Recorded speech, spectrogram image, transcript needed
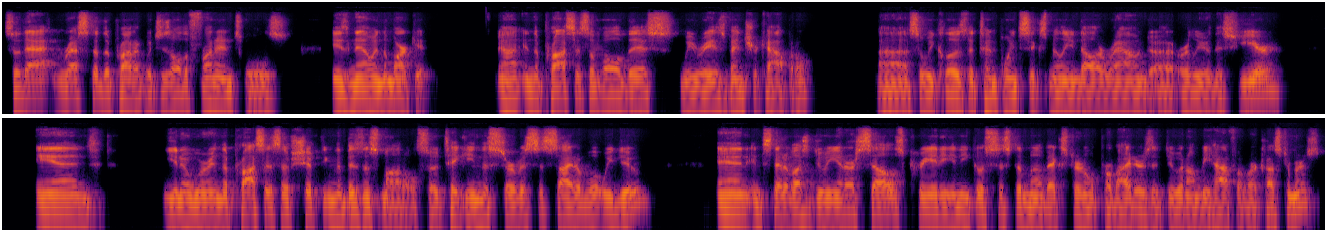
So that rest of the product, which is all the front end tools, is now in the market. Uh, in the process of all this, we raised venture capital uh, so we closed a $10.6 million round uh, earlier this year. And, you know, we're in the process of shifting the business model. So taking the services side of what we do, and instead of us doing it ourselves, creating an ecosystem of external providers that do it on behalf of our customers.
